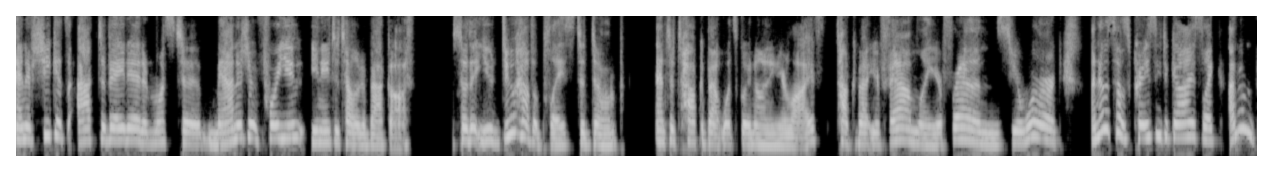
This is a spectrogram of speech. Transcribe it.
And if she gets activated and wants to manage it for you, you need to tell her to back off so that you do have a place to dump and to talk about what's going on in your life, talk about your family, your friends, your work. I know it sounds crazy to guys. Like, I don't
